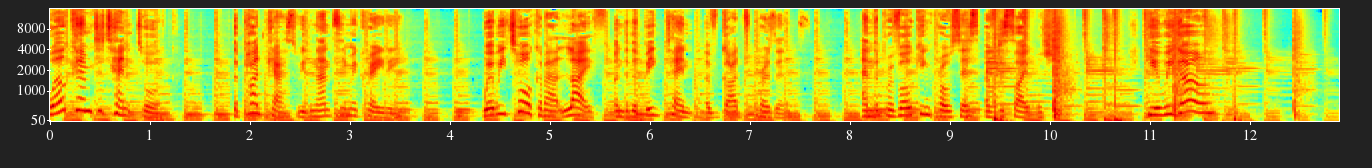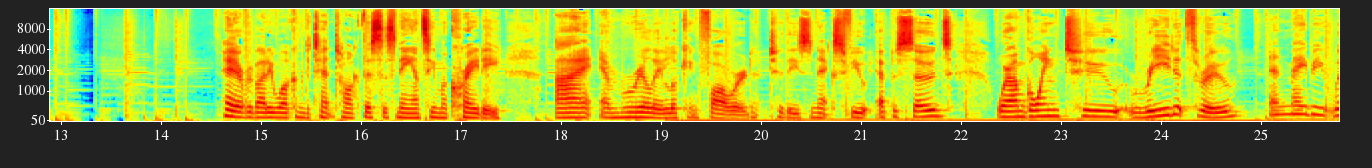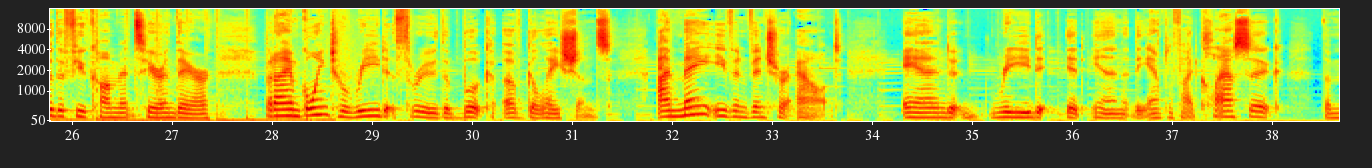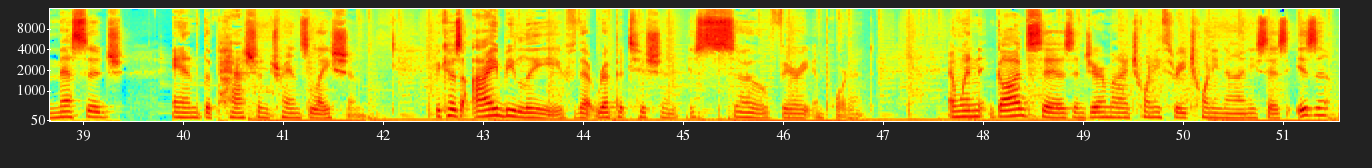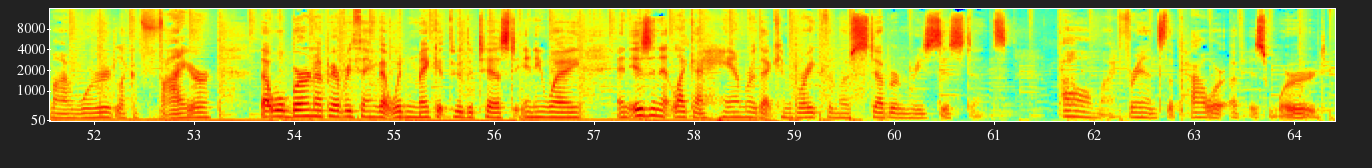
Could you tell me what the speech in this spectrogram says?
Welcome to Tent Talk, the podcast with Nancy McCready, where we talk about life under the big tent of God's presence and the provoking process of discipleship. Here we go. Hey, everybody, welcome to Tent Talk. This is Nancy McCready. I am really looking forward to these next few episodes where I'm going to read it through and maybe with a few comments here and there but I am going to read through the book of Galatians. I may even venture out and read it in the Amplified Classic, the Message, and the Passion Translation because I believe that repetition is so very important. And when God says in Jeremiah 23 29, He says, Isn't my word like a fire that will burn up everything that wouldn't make it through the test anyway? And isn't it like a hammer that can break the most stubborn resistance? Oh, my friends, the power of His Word.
